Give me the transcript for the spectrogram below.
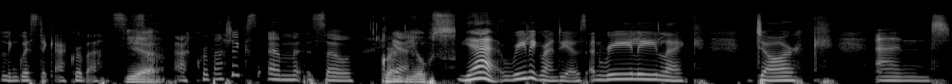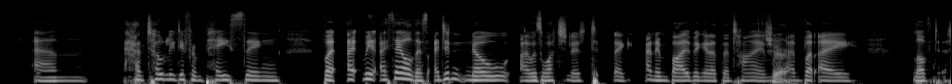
linguistic acrobats. Yeah. So, acrobatics. Um. So Grandiose. yeah, really grandiose and really like dark and um have totally different pacing. But I, I mean, I say all this. I didn't know I was watching it like and imbibing it at the time. Sure. uh, but I loved it.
